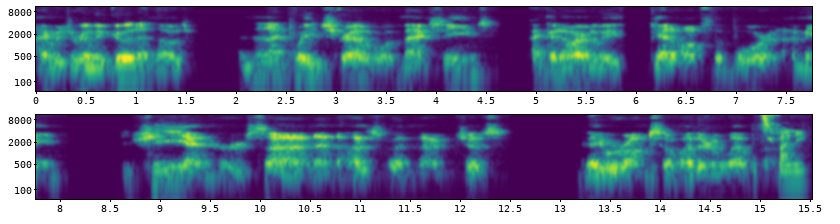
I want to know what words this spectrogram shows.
I was really good in those. And then I played Scrabble with Maxine's. I could hardly get off the board. I mean, she and her son and husband are just, they were on some other level. It's funny.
